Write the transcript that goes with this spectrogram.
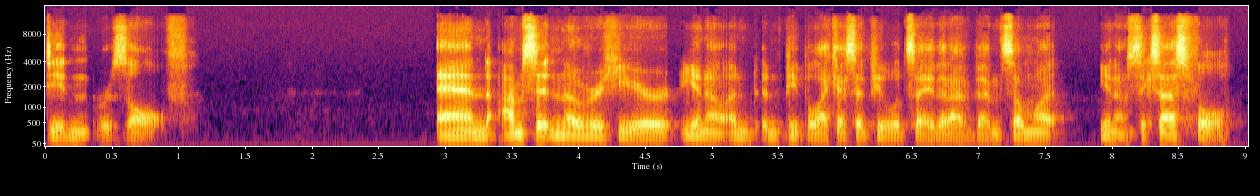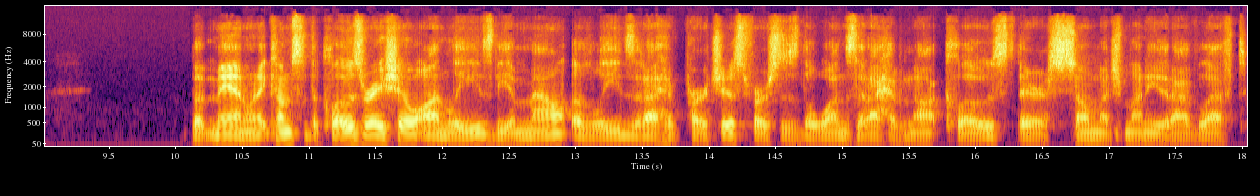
didn't resolve. And I'm sitting over here, you know, and, and people, like I said, people would say that I've been somewhat, you know, successful but man, when it comes to the close ratio on leads, the amount of leads that I have purchased versus the ones that I have not closed, there's so much money that I've left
